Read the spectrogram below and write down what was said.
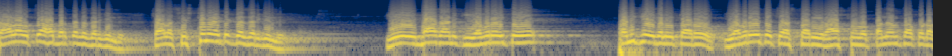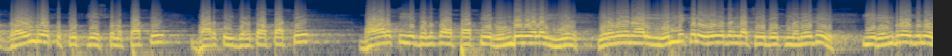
చాలా ఉత్సాహభరితంగా జరిగింది. చాలా సిస్టమేటిక్గా జరిగింది. ఏ విభాగానికి ఎవరైతే పని చేయగలుగుతారో ఎవరైతే చేస్తారో ఈ రాష్ట్రంలో పని అంతా కూడా గ్రౌండ్ వర్క్ పూర్తి చేసుకున్న party Bharatiya Janata party Bharatiya Janata party రెండు వేల ఇరవై నాలుగు ఎన్నికలు ఏ విధంగా చేయబోతుంది అనేది ఈ రెండు రోజులు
